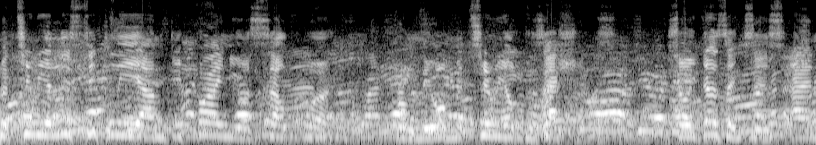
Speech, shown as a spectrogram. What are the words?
materialistically um, define your self-worth from your material possessions. So it does exist, and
